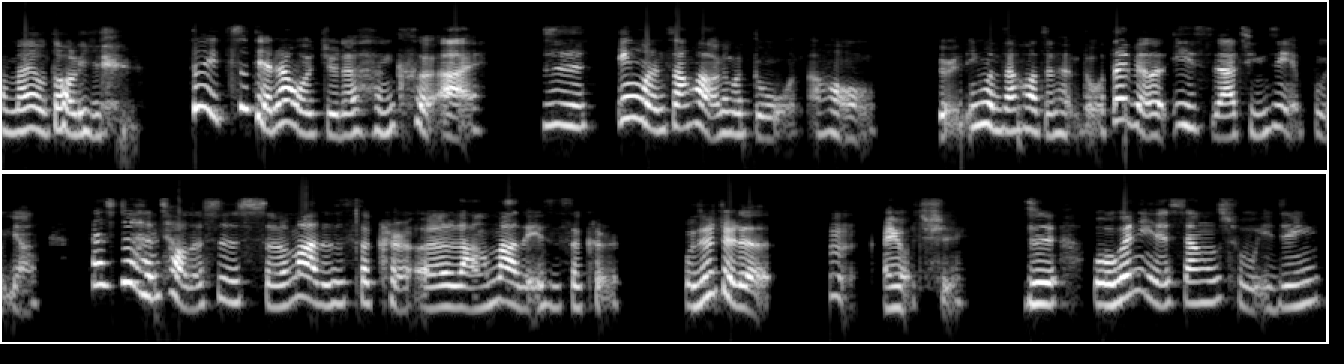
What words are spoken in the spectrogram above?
还蛮有道理的。对，这点让我觉得很可爱。就是英文脏话有那么多，然后对英文脏话真的很多，代表的意思啊情境也不一样。但是很巧的是，蛇骂的是 sucker，而狼骂的也是 sucker，我就觉得嗯很有趣。就是我跟你的相处已经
